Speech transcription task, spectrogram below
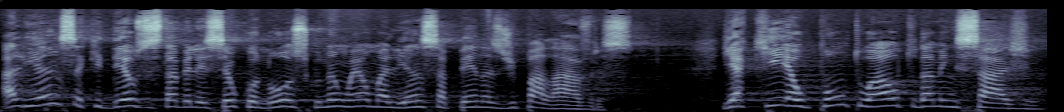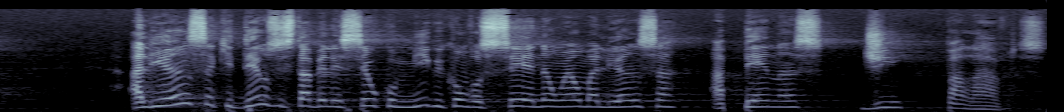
A aliança que Deus estabeleceu conosco não é uma aliança apenas de palavras. E aqui é o ponto alto da mensagem. A aliança que Deus estabeleceu comigo e com você não é uma aliança apenas de palavras.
